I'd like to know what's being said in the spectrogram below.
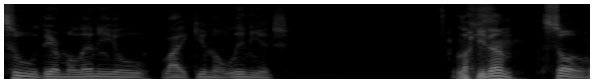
to their millennial, like you know, lineage. Lucky them. So,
